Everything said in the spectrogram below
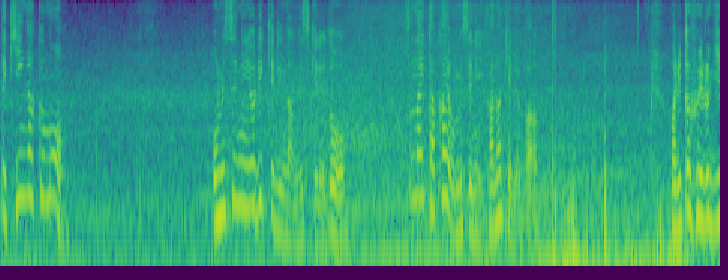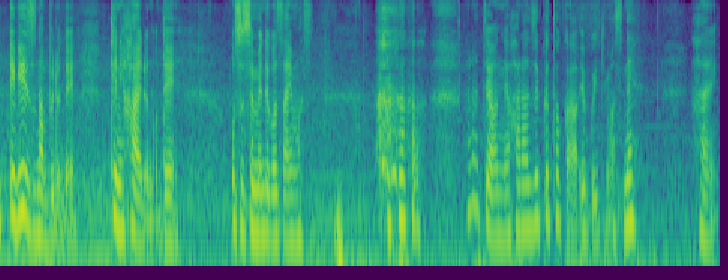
で金額もお店によりけりなんですけれどそんなに高いお店に行かなければ割と古着ってリーズナブルで手に入るのでおすすめでございます。アラちゃんはね原宿とかよく行きますね。はい。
